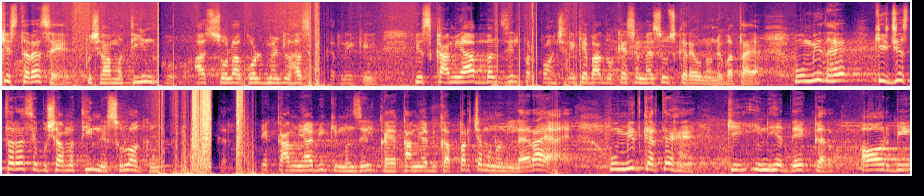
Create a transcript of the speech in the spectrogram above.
किस तरह से बुशरा मतीन को आज 16 गोल्ड मेडल हासिल करने के इस कामयाब मंजिल पर पहुँचने के बाद वो कैसे महसूस करें, उन्होंने बताया। उम्मीद है कि जिस तरह से बुशरा मतीन ने 16 गोल्ड एक कामयाबी की मंजिल का, कामयाबी का परचम उन्होंने लहराया है। उम्मीद करते हैं कि इन्हें देखकर और भी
